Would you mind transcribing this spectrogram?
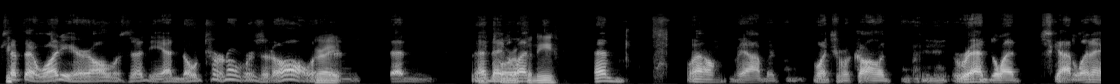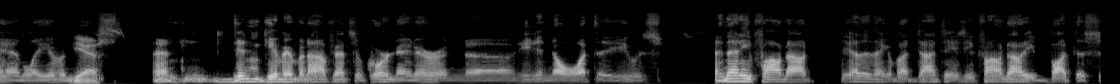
Except that one year, all of a sudden he had no turnovers at all. And Right. Then then, then they let the. And well, yeah, but what you would call it, Red let Scott Linehan leave, and yes, and didn't give him an offensive coordinator, and uh, he didn't know what the, he was. And then he found out the other thing about Daunte is he found out he bought this.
